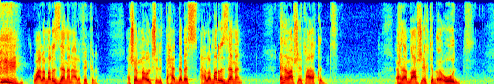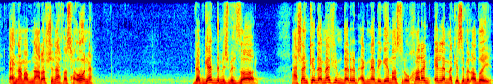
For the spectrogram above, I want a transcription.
وعلى مر الزمن على فكرة. عشان ما أقولش الاتحاد ده بس على مر الزمن إحنا ما بنعرفش نتعاقد. إحنا ما بنعرفش نكتب عقود. إحنا ما بنعرفش نحفظ حقوقنا. ده بجد مش بهزار. عشان كده ما في مدرب أجنبي جه مصر وخرج إلا لما كسب القضية.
